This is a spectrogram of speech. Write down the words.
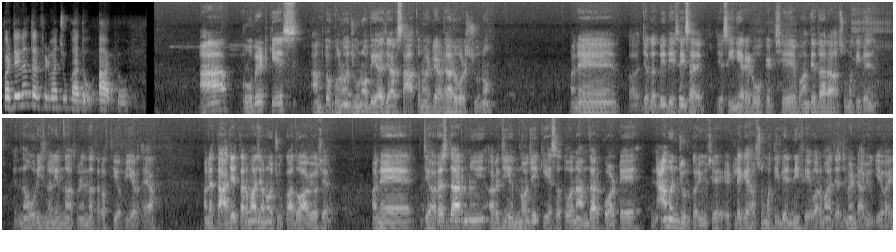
પટેલના તરફેણમાં ચુકાદો આપ્યો. આ પ્રોબેટ કેસ આમ તો ઘણો જૂનો, બે હજાર સાતનો એટલે અઢાર વર્ષ જૂનો. અને જગતભાઈ દેસાઈ સાહેબ, જે સિનિયર એડવોકેટ છે, વાંધેદારા હસુમતીબેન એમના ઓરિજિનલી એમના હસબન્ડ એમના તરફથી અપિયર થયા. અને તાજેતરમાં જ એનો ચુકાદો આવ્યો છે. અને જે અરજદારની અરજી, એમનો જે કેસ હતો, નામદાર કોર્ટે નામંજૂર કર્યું છે, એટલે કે હસુમતીબેનની ફેવરમાં જજમેન્ટ આવ્યું કહેવાય.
